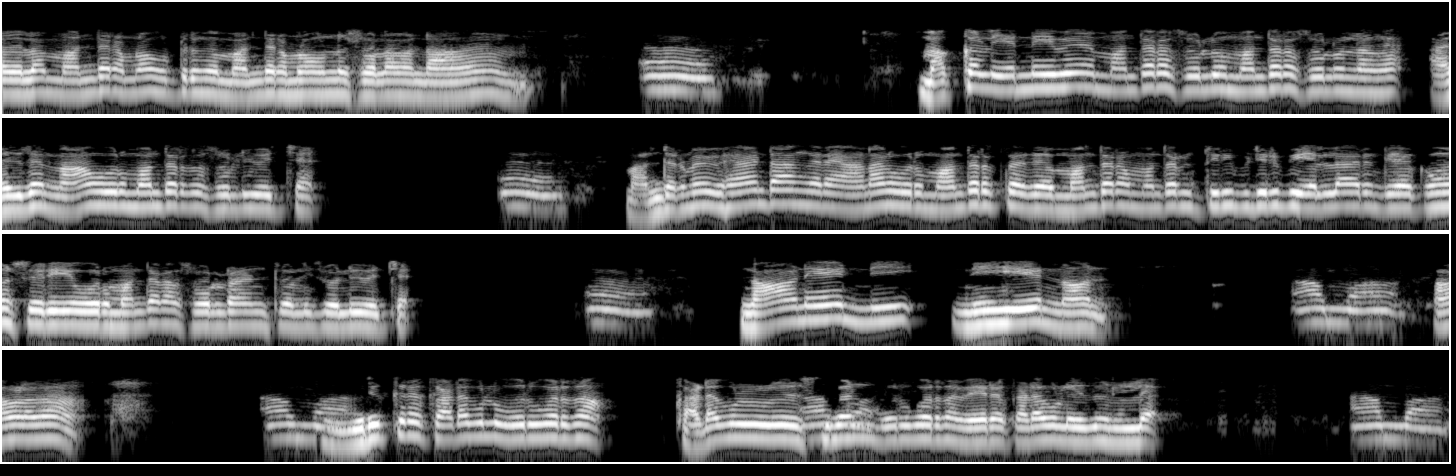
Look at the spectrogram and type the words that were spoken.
அதெல்லாம் மந்திரம்லாம் விட்டுருங்க. மந்திரம்லாம் ஒன்றும் சொல்ல வேண்டாம். மக்கள் என்னையவே மந்திரம் சொல்லு மந்திரம் சொல்லுனாங்க அதுதான் நான் ஒரு மந்திரத்தை சொல்லி வச்சேன். மந்திரமே வேண்டாங்கிறேன். ஆனால் ஒரு மந்திரத்தை மந்திரம் மந்திரம் திருப்பி திருப்பி எல்லாரும் கேட்கவும் சரி ஒரு மந்திரம் சொல்றேன்னு சொல்லி சொல்லி வச்சேன். நானே நீ நீயே நான். அவ்வளவுதான். ஆமாம் இருக்கிற கடவுள் ஒருவர் தான் கடவுள் சிவன் ஒருவர் தான் வேற கடவுள் எதுவும் இல்ல. ஆமாம்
